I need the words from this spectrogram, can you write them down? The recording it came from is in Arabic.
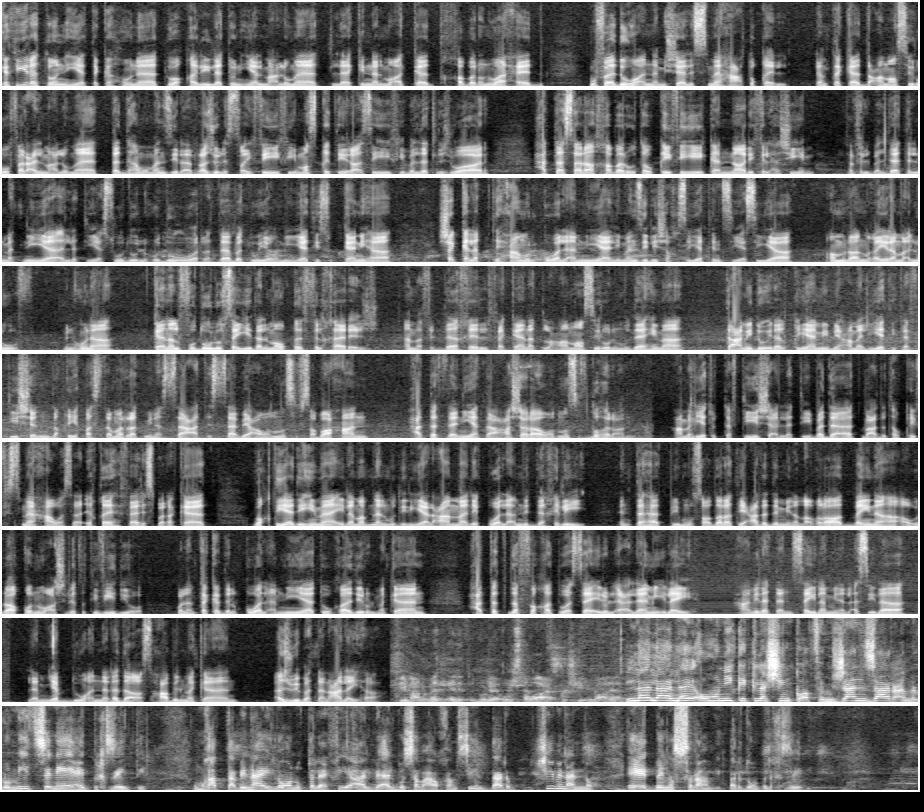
كثيرة هي التكهنات وقليلة هي المعلومات لكن المؤكد خبر واحد مفاده أن ميشيل سماحة اعتقل. لم تكد عناصر فرع المعلومات تدهم منزل الرجل الصيفي في مسقط رأسه في بلدة الجوار حتى سرى خبر توقيفه كالنار في الهشيم. ففي البلدات المتنية التي يسود الهدوء والرتابة يوميات سكانها شكل اقتحام القوى الأمنية لمنزل شخصية سياسية أمرا غير مألوف. من هنا كان الفضول سيد الموقف في الخارج. أما في الداخل فكانت العناصر المداهمة تعمد إلى القيام بعملية تفتيش دقيقة استمرت من الساعة السابعة والنصف صباحا حتى الثانية عشرة والنصف ظهرا. عملية التفتيش التي بدأت بعد توقيف سماحة وسائقه فارس بركات واقتيادهما إلى مبنى المديرية العامة لقوى الأمن الداخلي. انتهت بمصادرة عدد من الأغراض بينها أوراق وأشرطة فيديو ولم تكد القوى الأمنية تغادر المكان حتى تدفقت وسائل الإعلام إليه. حاملة سيلا من الأسئلة لم يبدو أن لدى أصحاب المكان أجوبة عليها. في معلومات قالت إنه لاقوا صواعق وشيء له علاقه لا لا لاقوا هونيك كلاشينكوف مجنزر عمره 100 سنة قاعد بخزانتي. ومغطى بنايلون وطلع فيه قال بقلبه 57 ضرب شيء من النوع. قاعد بين الصرامي باردون بالخزانة.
